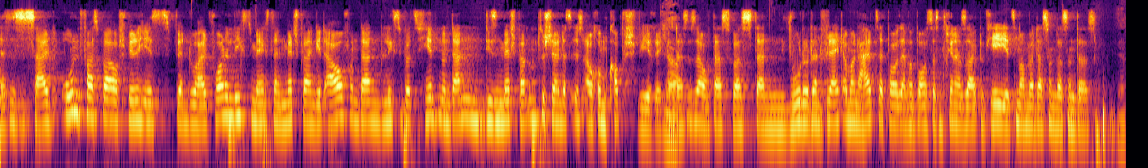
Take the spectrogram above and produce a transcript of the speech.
dass es halt unfassbar auch schwierig ist, wenn du halt vorne liegst, du merkst, dein Matchplan geht auf und dann liegst du plötzlich hinten und dann diesen Matchplan umzustellen, das ist auch im Kopf schwierig. Ja. Und das ist auch das, was dann, wo du dann vielleicht auch mal eine Halbzeitpause einfach brauchst, dass ein Trainer sagt, okay, jetzt machen wir das und das und das. Ja.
